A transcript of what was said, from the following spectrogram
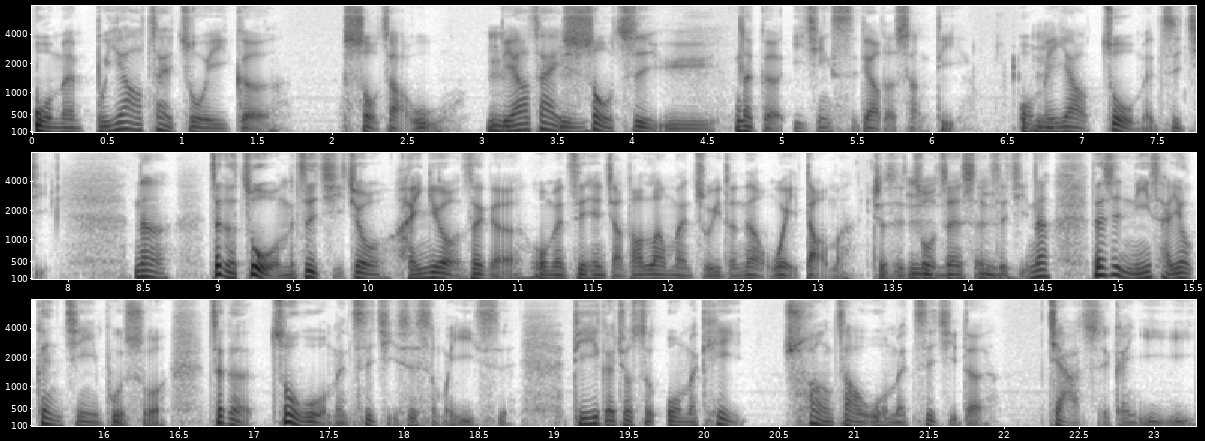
我们不要再做一个受造物。不要再受制于那个已经死掉的上帝，我们要做我们自己。那这个做我们自己就很有这个我们之前讲到浪漫主义的那种味道嘛，就是做真实的自己。那但是尼采又更进一步说，这个做我们自己是什么意思？第一个就是我们可以创造我们自己的价值跟意义。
